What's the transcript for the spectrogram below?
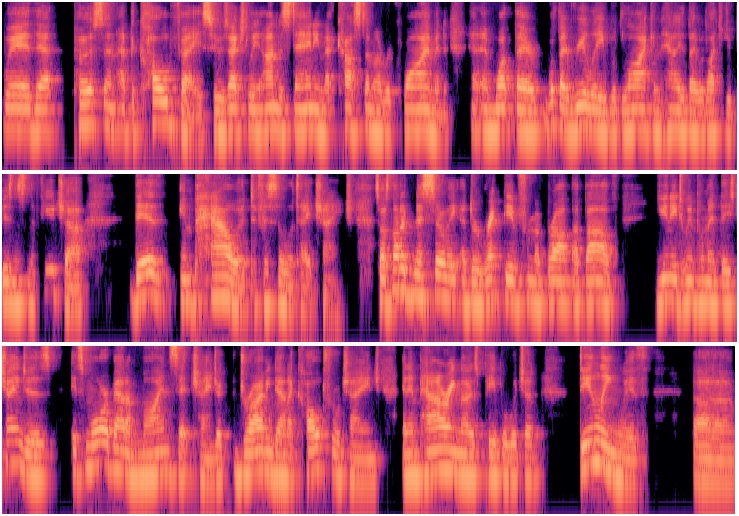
where that person at the cold face who's actually understanding that customer requirement and what they what they really would like and how they would like to do business in the future they're empowered to facilitate change. So it's not necessarily a directive from above, you need to implement these changes. It's more about a mindset change, driving down a cultural change and empowering those people which are dealing with uh,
